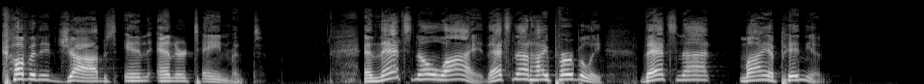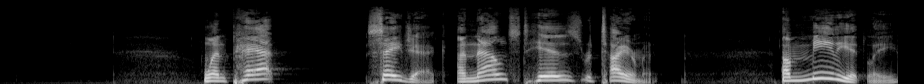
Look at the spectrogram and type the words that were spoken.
coveted jobs in entertainment. And that's no lie. That's not hyperbole. That's not my opinion. When Pat Sajak announced his retirement, immediately,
